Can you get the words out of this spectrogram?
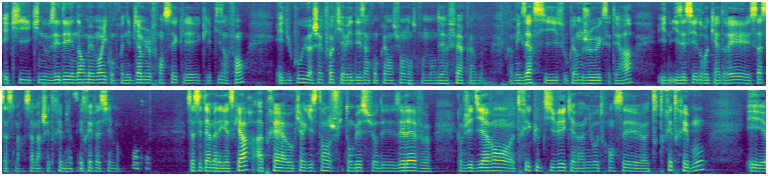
et qui, qui nous aidaient énormément. Ils comprenaient bien mieux le français que les, que les petits enfants. Et du coup, à chaque fois qu'il y avait des incompréhensions dans ce qu'on demandait à faire comme, comme exercice ou comme jeu, etc., ils, ils essayaient de recadrer et ça, ça, ça marchait très bien et très facilement. Ça, c'était à Madagascar. Après, au Kyrgyzstan, je suis tombé sur des élèves, euh, comme j'ai dit avant, euh, très cultivés, qui avaient un niveau de français euh, très très bon. Et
